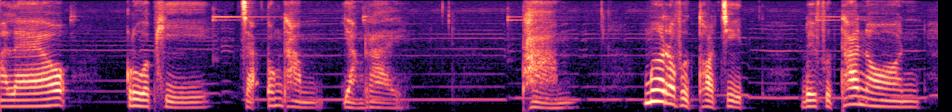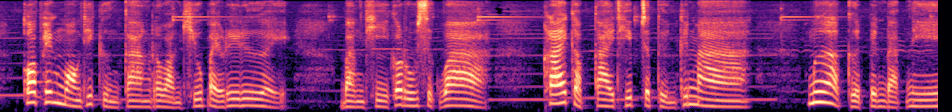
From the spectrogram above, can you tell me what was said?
มาแล้ว กลัวผีจะต้องทำอย่างไร ถาม เมื่อเราฝึกถอดจิต โดยฝึกท่านอน ก็เพ่งมองที่กึ่งกลางระหว่างคิ้วไปเรื่อยๆ บางทีก็รู้สึกว่า คล้ายกับกายทิพย์จะตื่นขึ้นมา เมื่อเกิดเป็นแบบนี้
